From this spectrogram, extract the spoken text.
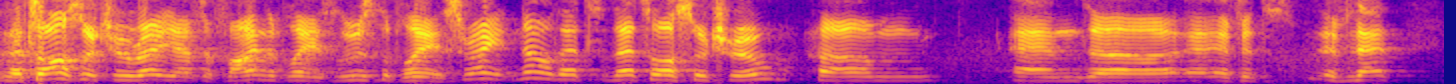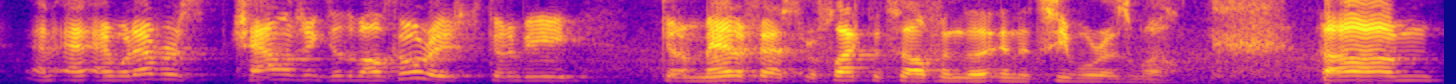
That's also true, right? You have to find the place, lose the place, right? No, that's that's also true. Um, and uh, if it's if that and, and, and whatever's challenging to the Baal Korei is going to be going to manifest, reflect itself in the in the tzibur as well. Um,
